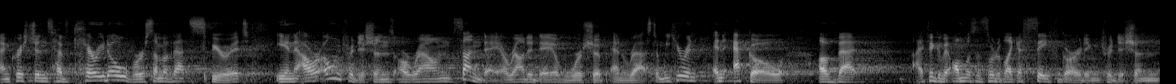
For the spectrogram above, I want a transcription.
And Christians have carried over some of that spirit in our own traditions around Sunday, around a day of worship and rest. And we hear an, an echo of that, I think of it almost as sort of like a safeguarding tradition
